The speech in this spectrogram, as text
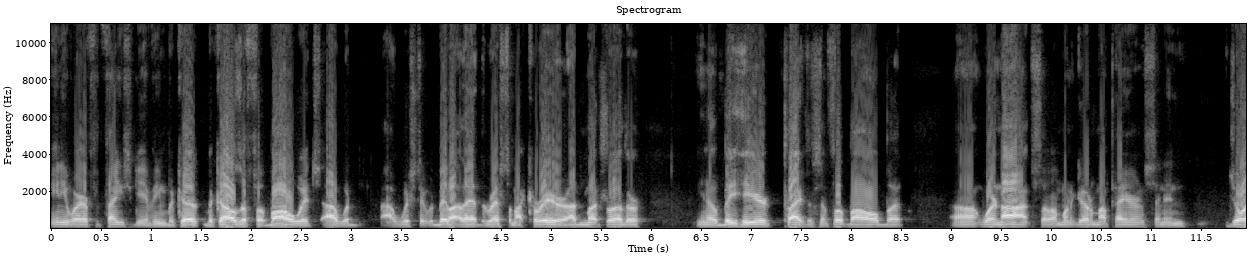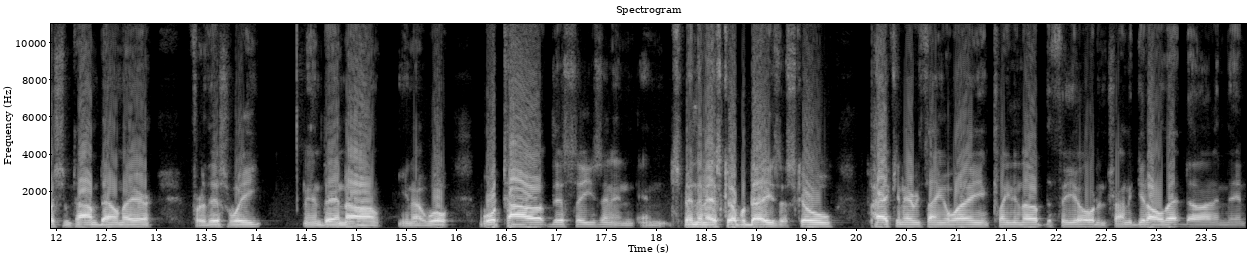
anywhere for Thanksgiving because, because of football, which I would, I wished it would be like that the rest of my career. I'd much rather you know, be here practicing football, but uh, we're not. So I'm going to go to my parents and enjoy some time down there for this week, and then uh, you know we'll we'll tie up this season and, and spend the next couple days at school packing everything away and cleaning up the field and trying to get all that done, and then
